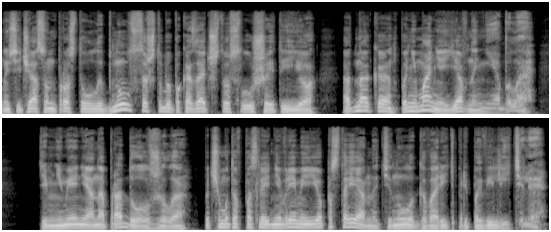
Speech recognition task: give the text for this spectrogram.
Но сейчас он просто улыбнулся, чтобы показать, что слушает ее, однако понимания явно не было — тем не менее, она продолжила. Почему-то в последнее время ее постоянно тянуло говорить при повелителе.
